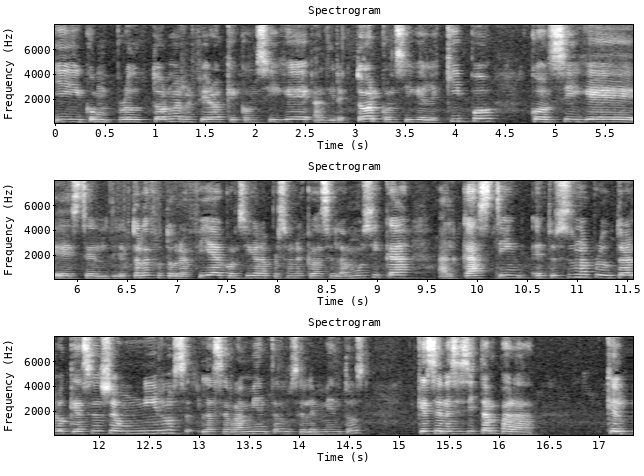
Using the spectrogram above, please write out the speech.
Y como productor me refiero a que consigue al director, consigue el equipo, consigue este, el director de fotografía, consigue a la persona que va a hacer la música, al casting. Entonces una productora lo que hace es reunir los, las herramientas, los elementos que se necesitan para que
